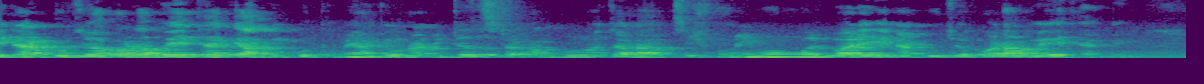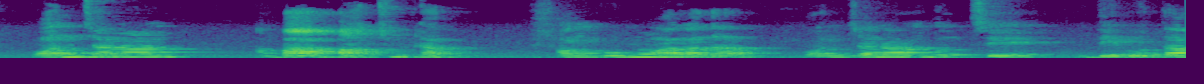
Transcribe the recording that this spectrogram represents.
এনার পুজো করা হয়ে থাকে। আমি প্রথমে আগে ওনার ডিটেলসটা সম্পূর্ণ জানাচ্ছি। শনি মঙ্গলবারে এনার পুজো করা হয়ে থাকে। পঞ্চানন বা পাঁচু ঠাকুর সম্পূর্ণ আলাদা। পঞ্চানন হচ্ছে দেবতা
